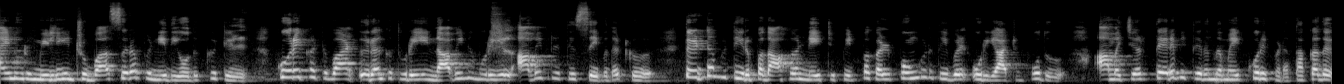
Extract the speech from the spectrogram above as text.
ஐநூறு மில்லியன் ரூபாய் சிறப்பு நிதி ஒதுக்கீட்டில் குறிக்கட்டுவான் இறங்குத்துறையை நவீன முறையில் அபிவிருத்தி செய்வதற்கு திட்டமிட்டிருப்பதாக நேற்று பிற்பகல் புங்குடுதீவில் உரையாற்றும் போது அமைச்சர் தெரிவித்திருந்தமை குறிப்பிடத்தக்கது.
